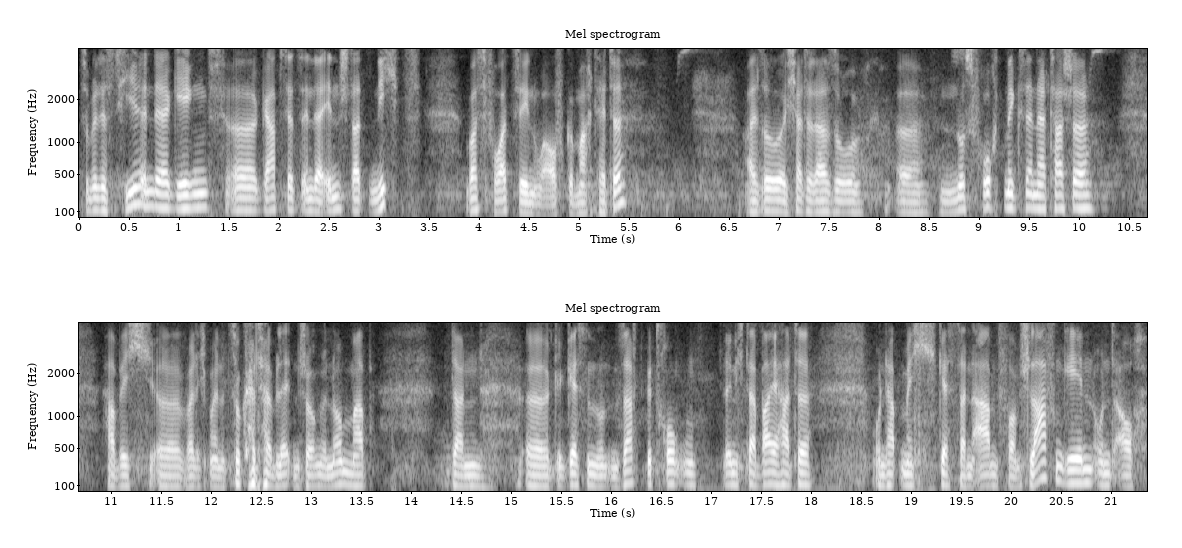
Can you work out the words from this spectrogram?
zumindest hier in der Gegend, äh, gab es jetzt in der Innenstadt nichts, was vor 10 Uhr aufgemacht hätte. Also ich hatte da so äh, Nussfruchtmix in der Tasche, habe ich, äh, weil ich meine Zuckertabletten schon genommen habe, dann äh, gegessen und einen Saft getrunken, den ich dabei hatte und habe mich gestern Abend vorm Schlafengehen und auch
